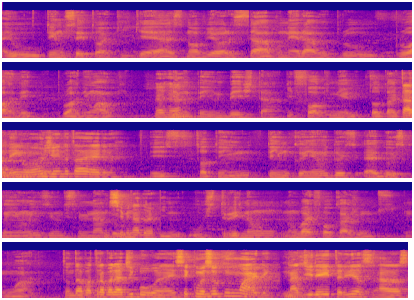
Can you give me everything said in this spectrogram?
eu tenho um setor aqui que é às 9 horas, tá vulnerável pro, pro Arden, pro Arden Walk. Aham. Porque não tem besta que foque nele. Só tá, Tá bem 9 longe e horas. ainda tá aéreo, né? Isso. Só tem, tem um canhão e dois. É, dois canhões e um disseminador. Disseminador. E os três não, não vai focar juntos no Arden. Então dá pra trabalhar de boa, né? E você começou com um Arden. Na direita ali, às, às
